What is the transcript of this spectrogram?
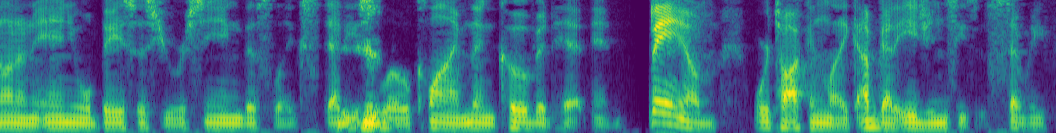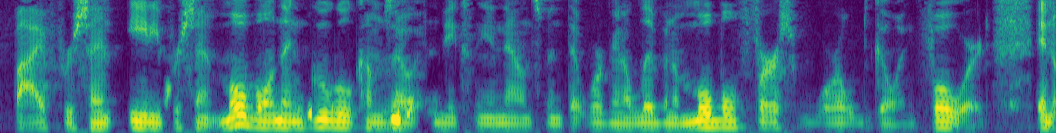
on an annual basis you were seeing this like steady mm-hmm. slow climb then covid hit and bam we're talking like I've got agencies at 75%, 80% mobile. And then Google comes out and makes the announcement that we're going to live in a mobile first world going forward. And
